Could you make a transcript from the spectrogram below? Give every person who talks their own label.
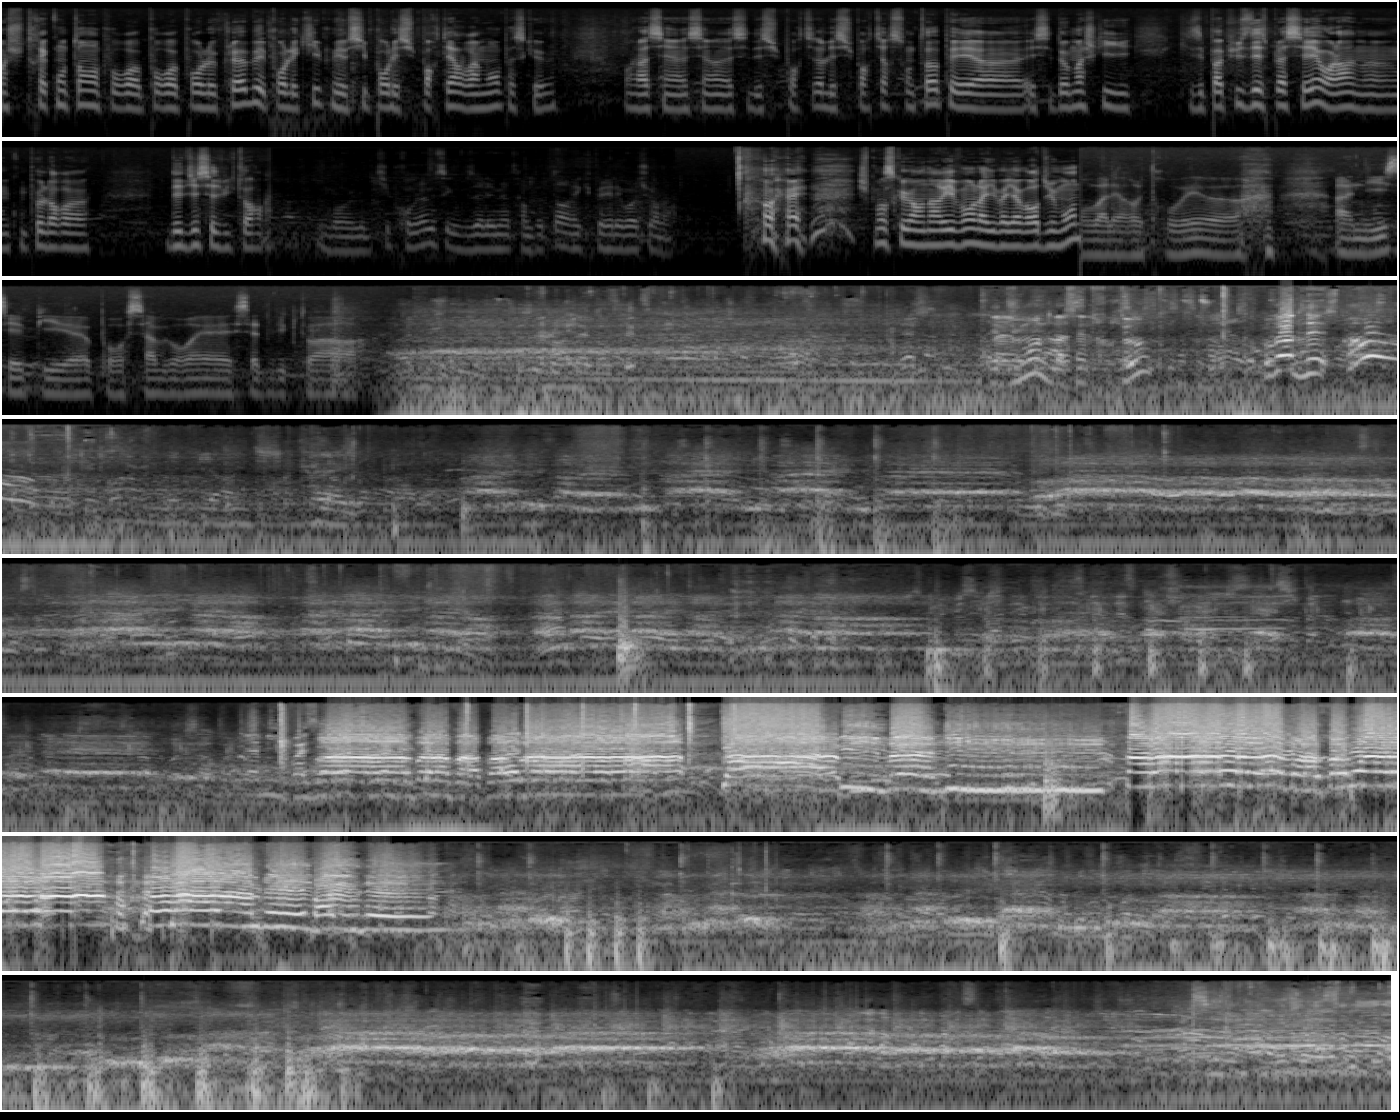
Speaker 1: moi je suis très content pour, pour, pour le club et pour l'équipe, mais aussi pour les supporters vraiment parce que voilà, c'est des supporters, les supporters sont top et, et c'est dommage qu'ils n'aient pas pu se déplacer. Voilà, donc on peut leur dédier cette victoire.
Speaker 2: Bon, le petit problème, c'est que vous allez mettre un peu de temps à récupérer les voitures là.
Speaker 1: Ouais, je pense qu'en arrivant là, il va y avoir du monde.
Speaker 3: On va les retrouver euh, à Nice et puis euh, pour savourer cette victoire.
Speaker 4: Il y a du monde là, c'est un truc de ouf. Regarde les. Oh
Speaker 5: mi ìbàjẹ́. bàbá bàbá bàbá Gábì Mendy bàbá bàbá Mendy.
